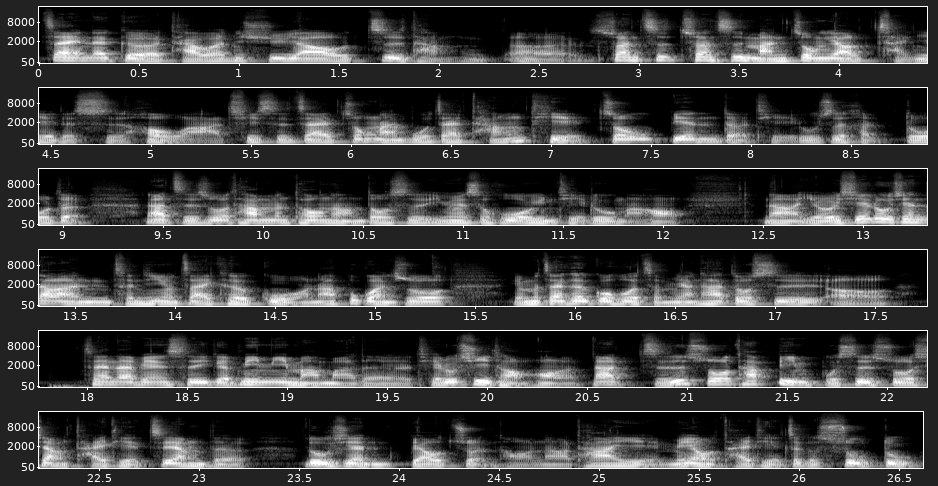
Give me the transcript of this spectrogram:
在那个台湾需要制糖，呃，算是算是蛮重要产业的时候啊，其实，在中南部，在糖铁周边的铁路是很多的。那只是说，他们通常都是因为是货运铁路嘛，哈。那有一些路线，当然曾经有载客过。那不管说有没有载客过或怎么样，它都是呃。在那边是一个密密麻麻的铁路系统哈，那只是说它并不是说像台铁这样的路线标准哈，那它也没有台铁这个速度，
